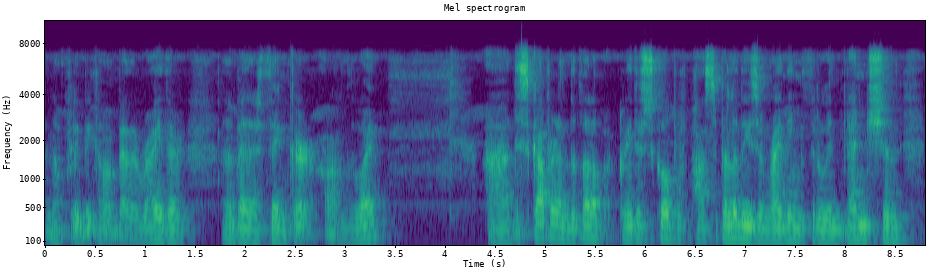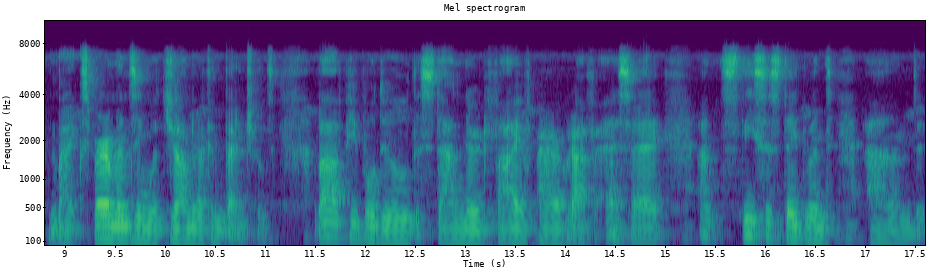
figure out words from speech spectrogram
and hopefully become a better writer and a better thinker on the way. Uh, discover and develop a greater scope of possibilities in writing through invention and by experimenting with genre conventions. A lot of people do the standard five paragraph essay and thesis statement and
